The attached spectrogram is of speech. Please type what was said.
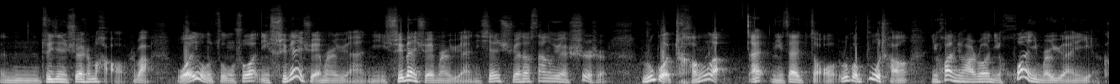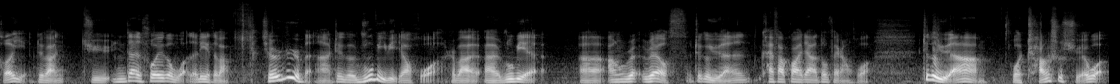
嗯，最近学什么好，是吧？我有总说，你随便学一门语言，你随便学一门语言，你先学它三个月试试，如果成了，哎，你再走；如果不成，你换句话说，你换一门语言也可以，对吧？举你再说一个我的例子吧。其实日本啊，这个 Ruby 比较火，是吧？呃，Ruby，呃，On Rails 这个语言开发框架都非常火。这个语言啊，我尝试学过。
